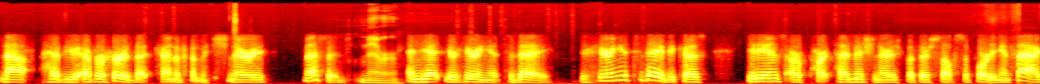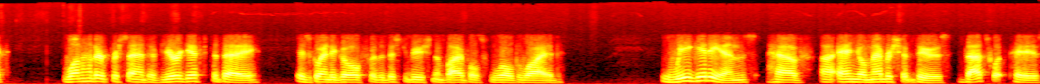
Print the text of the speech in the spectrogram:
Now, have you ever heard that kind of a missionary message? Never. And yet you're hearing it today. You're hearing it today because Gideons are part time missionaries, but they're self supporting. In fact, 100% of your gift today is going to go for the distribution of Bibles worldwide. We Gideons have uh, annual membership dues. That's what pays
